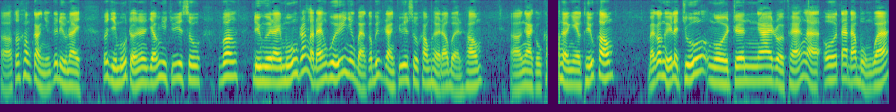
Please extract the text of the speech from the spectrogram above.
À, tôi không cần những cái điều này. Tôi chỉ muốn trở nên giống như Chúa Giêsu. Vâng, điều người này muốn rất là đáng quý, nhưng bạn có biết rằng Chúa Giêsu không hề đau bệnh không? À, Ngài cũng không hề nghèo thiếu không? Bạn có nghĩ là Chúa ngồi trên ngai rồi phán là ôi ta đã bụng quá,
